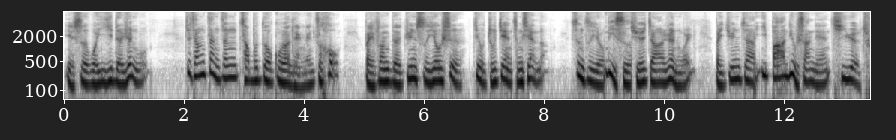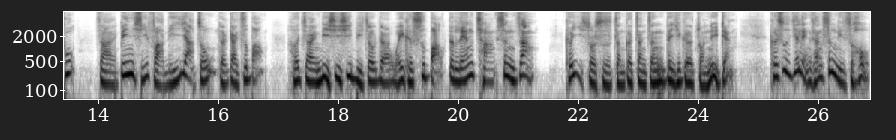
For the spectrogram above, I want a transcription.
也是唯一的任务。这场战争差不多过了两年之后，北方的军事优势就逐渐呈现了。甚至有历史学家认为，北军在一八六三年七月初，在宾夕法尼亚州的盖茨堡和在密西西比州的维克斯堡的两场胜仗。可以说是整个战争的一个转捩点。可是这两场胜利之后，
